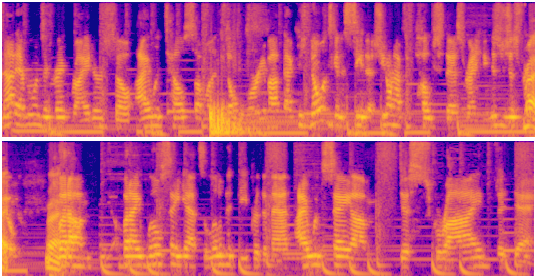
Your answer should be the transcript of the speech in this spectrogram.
Not everyone's a great writer, so I would tell someone, don't worry about that because no one's going to see this. You don't have to post this or anything. This is just for right. you. Right. But um, but I will say, yeah, it's a little bit deeper than that. I would say um, describe the day.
